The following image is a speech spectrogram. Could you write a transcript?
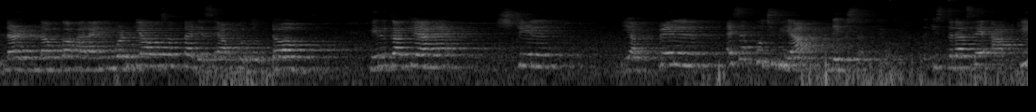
लव का हराइनिंग वर्ड क्या हो सकता है, जैसे आपको तो डब हिल का क्या है, स्टिल या फिल, ऐसा कुछ भी आप लिख सकते हो। तो इस तरह से आपकी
